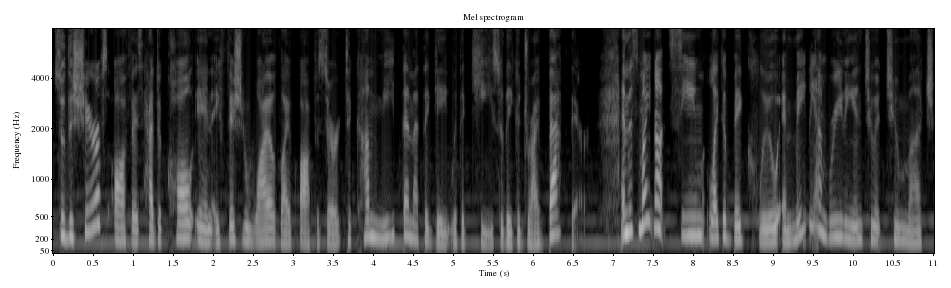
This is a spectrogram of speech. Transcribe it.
So the sheriff's office had to call in a fish and wildlife officer to come meet them at the gate with a key so they could drive back there. And this might not seem like a big clue, and maybe I'm reading into it too much,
